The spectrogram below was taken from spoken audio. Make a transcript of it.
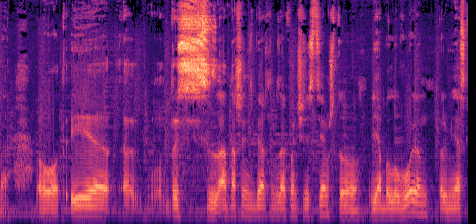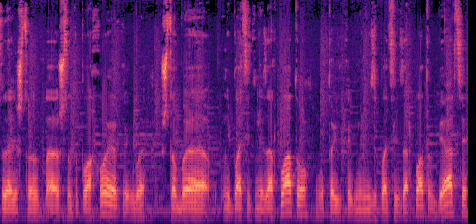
да. Вот. И э, то есть отношения с Бертом закончились тем, что я был уволен, про меня сказали, что э, что-то плохое, как бы, чтобы не платить мне зарплату. В итоге как бы не заплатили зарплату в Биарте.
